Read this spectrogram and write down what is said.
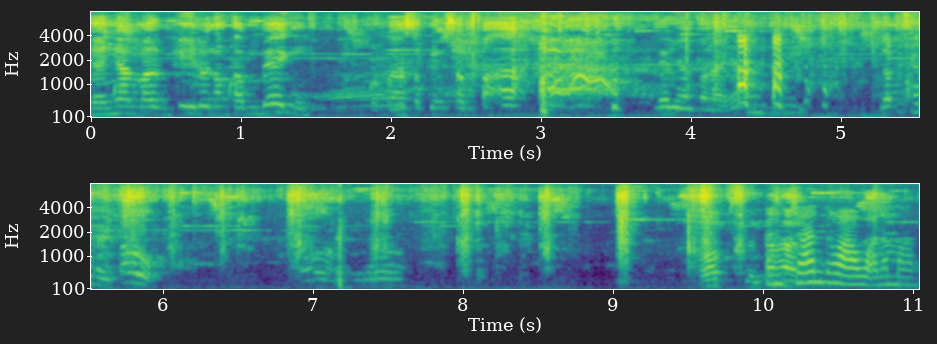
Yan, ganyan magkilo ng kambing. Papasok yung isang paa. Ganyan pala yan. Lapis na rito. Oh, ano, Ops, Ang tiyan, kawawa naman.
